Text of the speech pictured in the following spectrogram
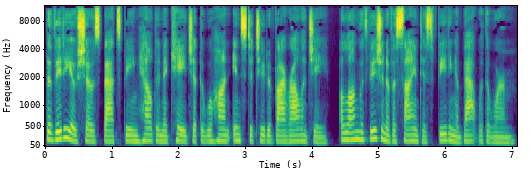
The video shows bats being held in a cage at the Wuhan Institute of Virology, along with vision of a scientist feeding a bat with a worm.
